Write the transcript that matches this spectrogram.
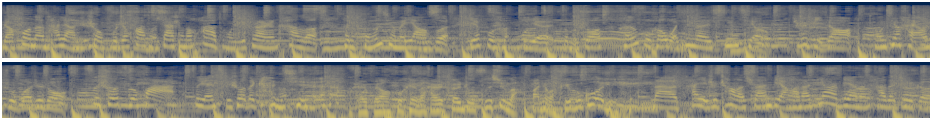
然后呢，他两只手扶着话筒架上的话筒，一副让人看了很同情的样子，也符合也怎么说，很符合我现在的心情，就是比较同情海洋主播这种自说自话、自圆其说的感觉。还是不要互黑了，还是专注资讯吧。发现我黑不过你。那他也是。唱了三遍哈，那第二遍呢，他的这个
